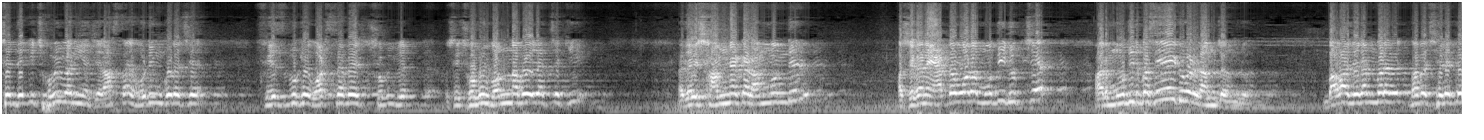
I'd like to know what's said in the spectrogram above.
সে দেখি ছবি বানিয়েছে, রাস্তায় হোর্ডিং করেছে। ফেসবুকে, হোয়াটসঅ্যাপে ছবি সে ছবি বন্যা বয়ে যাচ্ছে কি? সামনে একটা রাম মন্দির, আর সেখানে এত বড় মোদি ঢুকছে, আর মোদির পাশে এই ঢুকে রামচন্দ্র। বাবা যেরকম ভাবে ছেলেকে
